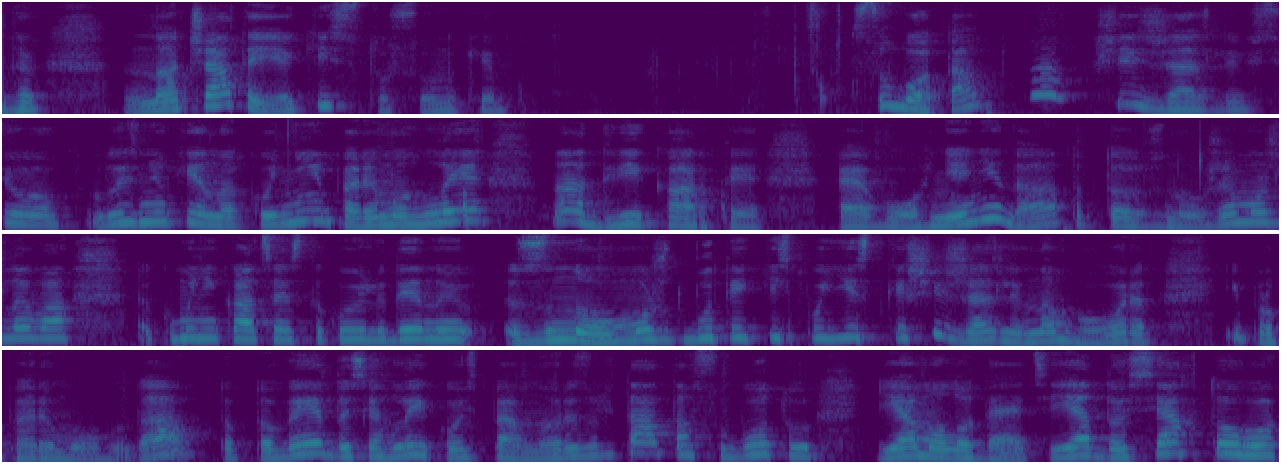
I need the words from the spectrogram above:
начати якісь стосунки. Субота. Шість жезлів. Все. Близнюки на коні перемогли на дві карти е, вогняні. Да? Тобто, знову вже можлива комунікація з такою людиною. Знову можуть бути якісь поїздки. Шість жезлів нам говорять і про перемогу. Да? Тобто, ви досягли якогось певного результату. В суботу я молодець. Я досяг того.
